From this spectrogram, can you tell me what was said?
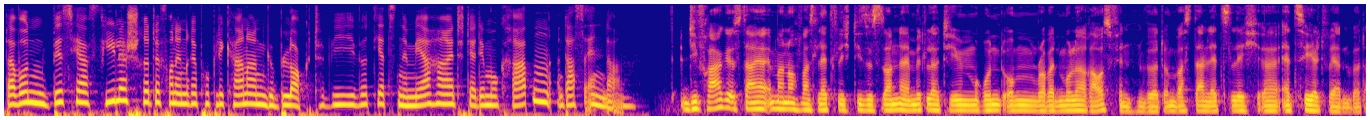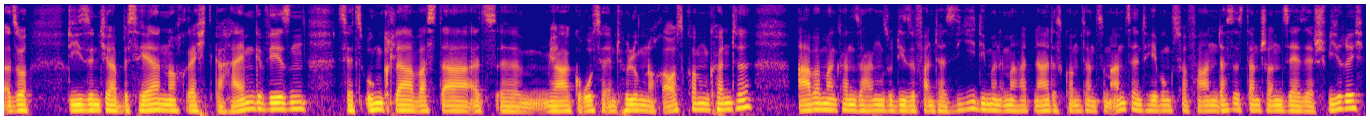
Da wurden bisher viele Schritte von den Republikanern geblockt. Wie wird jetzt eine Mehrheit der Demokraten das ändern? Die Frage ist daher immer noch, was letztlich dieses Sonderermittlerteam rund um Robert Mueller rausfinden wird und was da letztlich äh, erzählt werden wird. Also die sind ja bisher noch recht geheim gewesen. Ist jetzt unklar, was da als äh, ja, große Enthüllung noch rauskommen könnte. Aber man kann sagen, so diese Fantasie, die man immer hat, na, das kommt dann zum Amtsenthebungsverfahren, das ist dann schon sehr, sehr schwierig.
